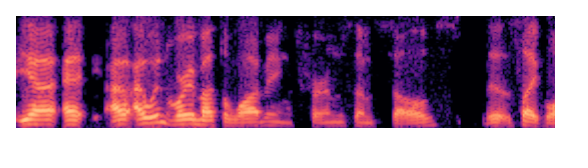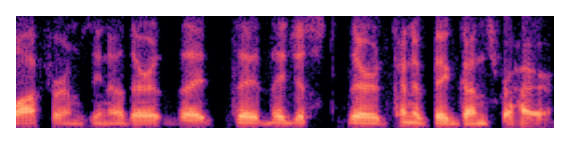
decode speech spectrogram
Yeah, I, I wouldn't worry about the lobbying firms themselves. It's like law firms, you know, they're they they they just they're kind of big guns for hire.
